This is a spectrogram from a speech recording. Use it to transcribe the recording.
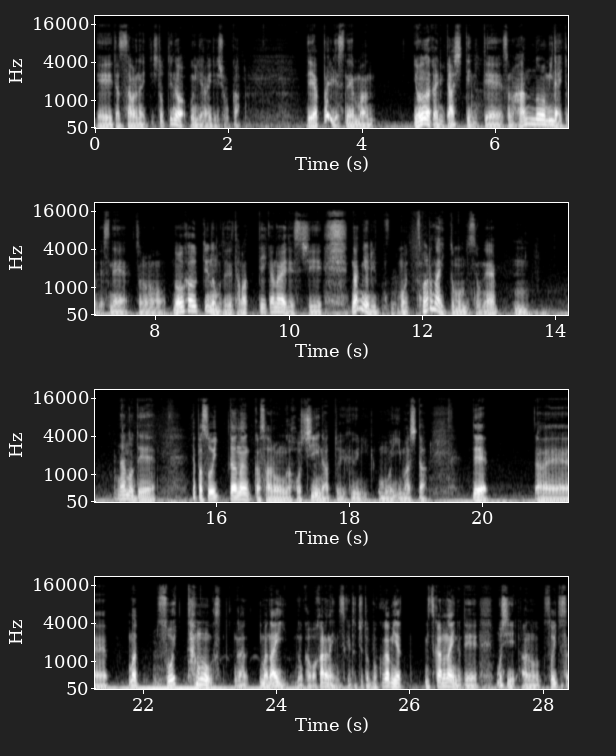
えー、携わらない人っていうのは多いんじゃないでしょうか。で、やっぱりですね、まあ、世の中に出してみて、その反応を見ないとですね、その、ノウハウっていうのも全然溜まっていかないですし、何よりもつまらないと思うんですよね。うん。なので、やっぱそういったなんかサロンが欲しいなというふうに思いました。で、えー、まあ、そういったものが今ないのかわからないんですけど、ちょっと僕が見つからないので、もし、あの、そういった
